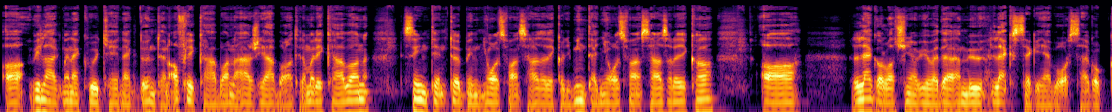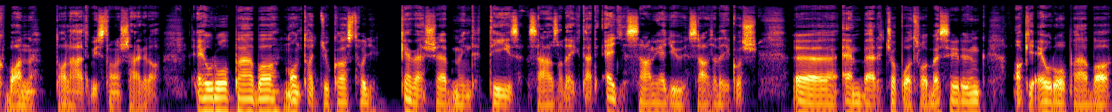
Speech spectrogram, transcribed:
a világ menekültjeinek döntően Afrikában, Ázsiában, Latin-Amerikában szintén több mint 80 százaléka, vagy mintegy 80 százaléka a legalacsonyabb jövedelmű, legszegényebb országokban talált biztonságra. Európába mondhatjuk azt, hogy kevesebb, mint 10 százalék, tehát egy számjegyű százalékos ö, ember csoportról beszélünk, aki Európába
